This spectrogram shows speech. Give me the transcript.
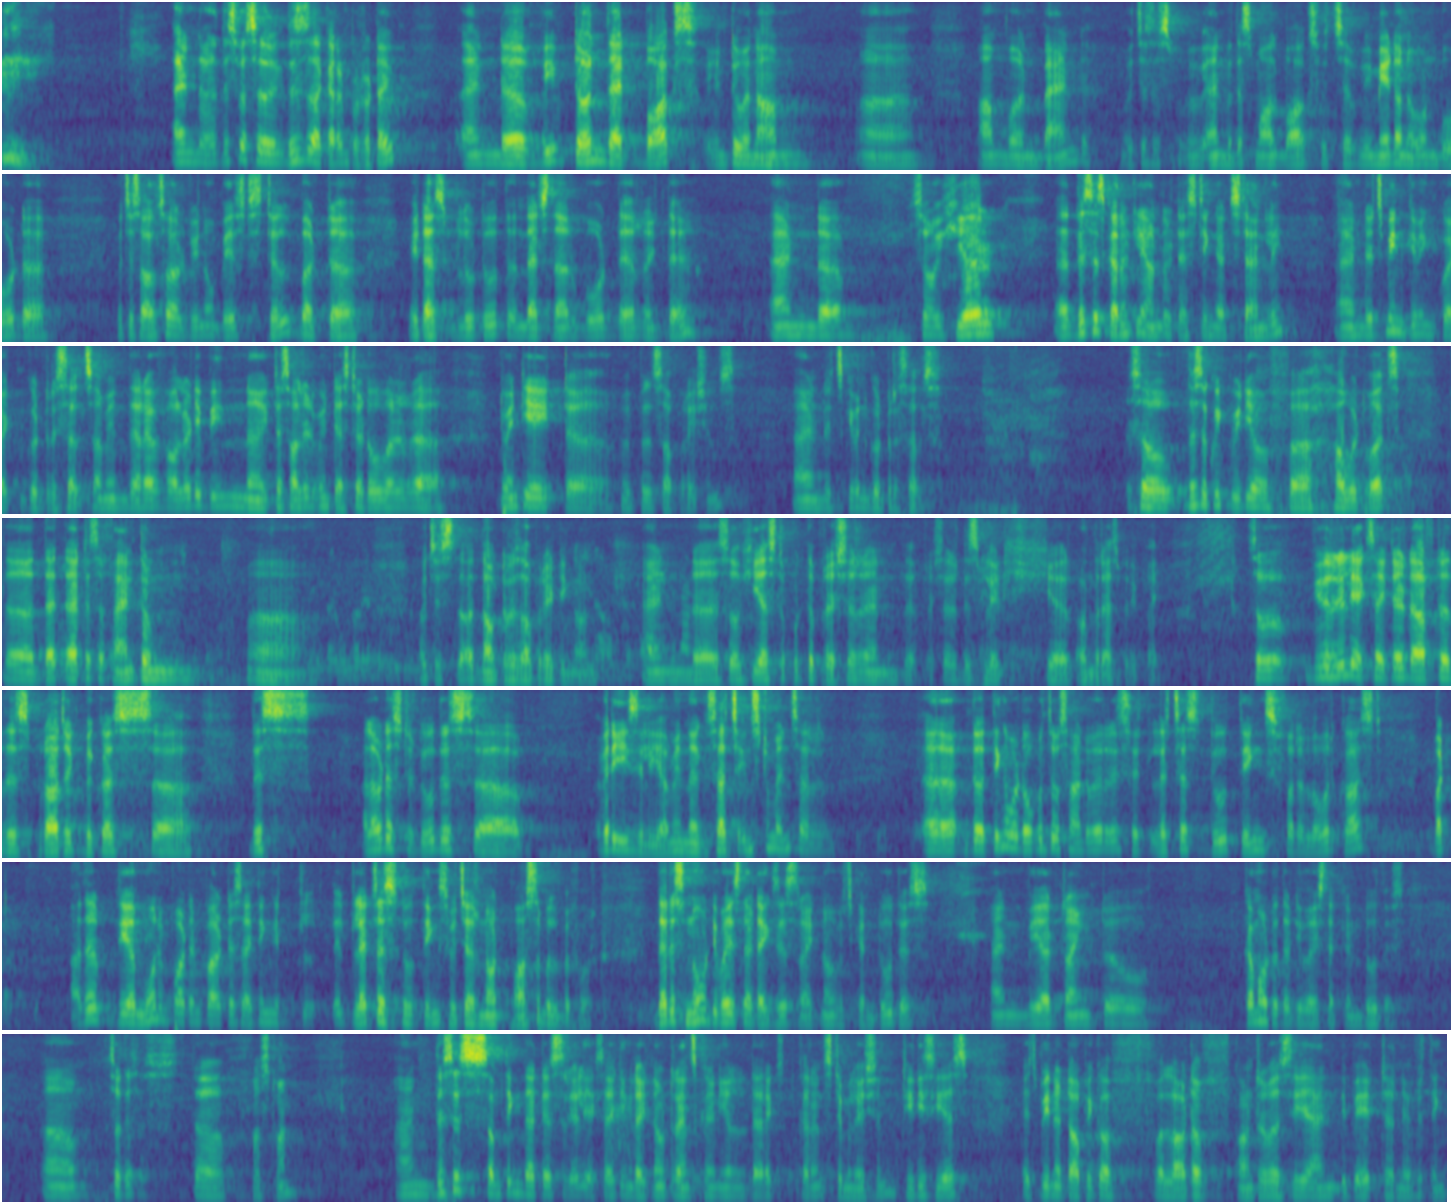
and this was a, this is our current prototype. And we've turned that box into an arm, arm worn band, which is and with a small box which uh, we made on our own board, uh, which is also Arduino based still, but uh, it has Bluetooth, and that's our board there, right there. And so here, this is currently under testing at Stanley, and it's been giving quite good results. I mean, there have already been, uh, it has already been tested over uh, 28 uh, Whipple's operations, and it's given good results. So this is a quick video of uh, how it works. The, that, that is a phantom uh, which is the doctor is operating on. And uh, so he has to put the pressure and the pressure is displayed here on the Raspberry Pi. So we were really excited after this project because uh, this allowed us to do this uh, very easily. I mean, such instruments are uh, the thing about open source hardware is it lets us do things for a lower cost, but other the more important part is I think it it lets us do things which are not possible before. There is no device that exists right now which can do this, and we are trying to come out with a device that can do this. Um, so this is the first one. And this is something that is really exciting right now, transcranial direct current stimulation, TDCS. It's been a topic of a lot of controversy and debate and everything.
